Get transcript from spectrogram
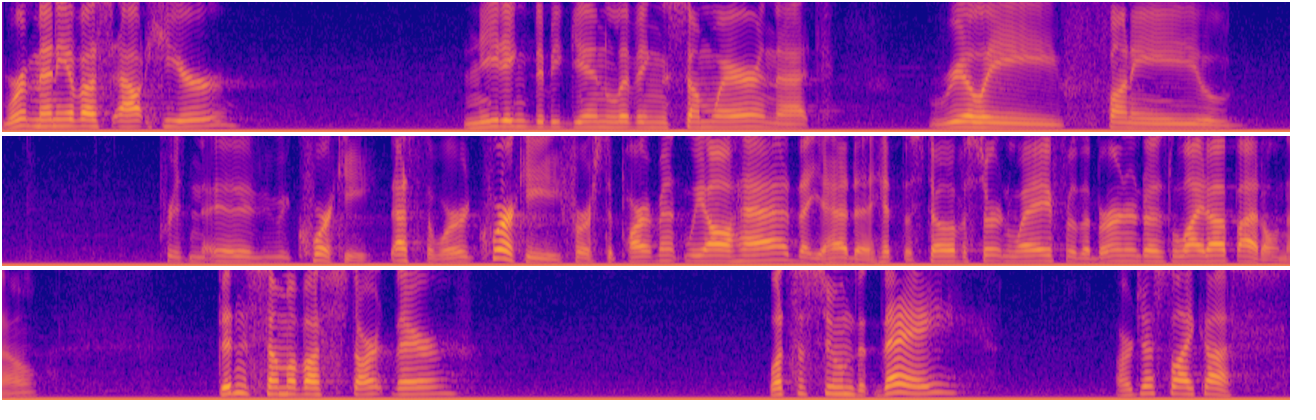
Weren't many of us out here needing to begin living somewhere in that really funny, Uh, quirky, that's the word, quirky first apartment we all had that you had to hit the stove a certain way for the burner to light up? I don't know. Didn't some of us start there? Let's assume that they are just like us.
